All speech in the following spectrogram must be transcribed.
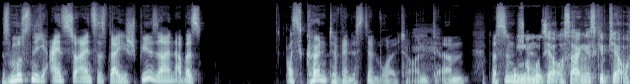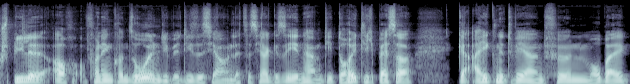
das muss nicht eins zu eins das gleiche Spiel sein, aber es es könnte, wenn es denn wollte. Und ähm, das sind. Und man muss ja auch sagen, es gibt ja auch Spiele, auch von den Konsolen, die wir dieses Jahr und letztes Jahr gesehen haben, die deutlich besser geeignet wären für ein Mobile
